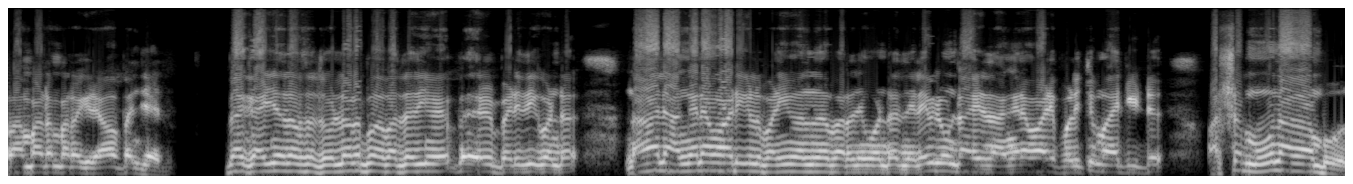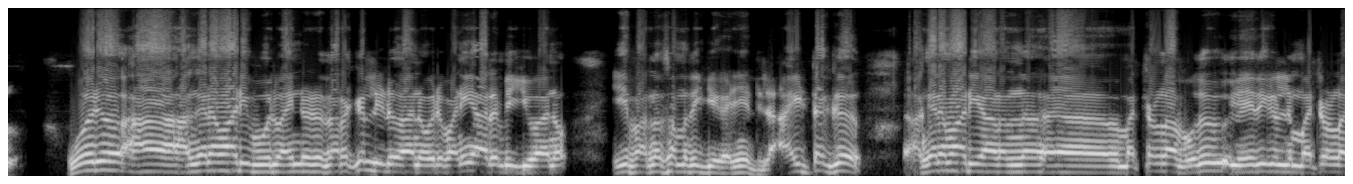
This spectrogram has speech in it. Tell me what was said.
പാമ്പാടംപാറ ഗ്രാമപഞ്ചായത്ത്. ഇപ്പൊ കഴിഞ്ഞ ദിവസം തൊഴിലുറപ്പ് പദ്ധതി പെടുത്തിക്കൊണ്ട് നാല് അംഗനവാടികൾ പണിയുമെന്ന് പറഞ്ഞുകൊണ്ട് നിലവിലുണ്ടായിരുന്ന അംഗനവാടി പൊളിച്ചു മാറ്റിയിട്ട് വർഷം മൂന്നാകാൻ പോകുന്നു. ഒരു അംഗനവാടി പോലും അതിന്റെ ഒരു തറക്കല്ലിടുവാനോ ഒരു പണി ആരംഭിക്കുവാനോ ഈ ഭരണസമിതിക്ക് കഴിഞ്ഞിട്ടില്ല. ഹൈടെക് അംഗനവാടിയാണെന്ന് മറ്റുള്ള പൊതുവേദികളിലും മറ്റുള്ള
